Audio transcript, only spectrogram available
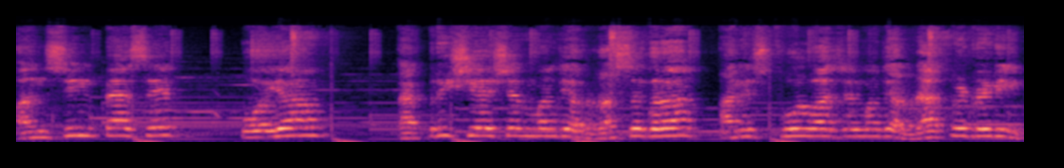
unseen passage poem appreciation म्हणजे रसग्रह आणि स्थूल वाचन म्हणजे रॅपिड रिडिंग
